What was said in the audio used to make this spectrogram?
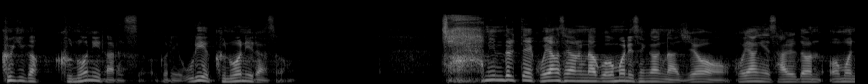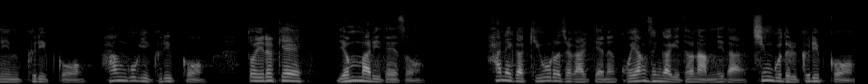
거기가 근원이라서 그래요. 우리의 근원이라서. 참 힘들 때 고향 생각나고 어머니 생각나죠. 고향에 살던 어머님 그립고 한국이 그립고 또 이렇게 연말이 돼서 한 해가 기울어져 갈 때는 고향 생각이 더 납니다. 친구들 그립고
